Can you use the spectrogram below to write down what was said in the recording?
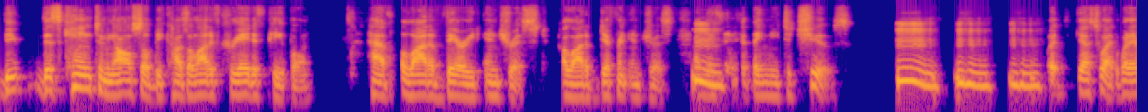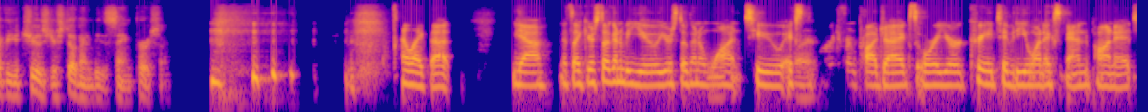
The, this came to me also because a lot of creative people have a lot of varied interest, a lot of different interests, and mm. they think that they need to choose. Mm. Mm-hmm. Mm-hmm. But guess what? Whatever you choose, you're still going to be the same person. I like that. Yeah, it's like you're still going to be you. You're still going to want to explore right. different projects or your creativity. You want to expand upon it.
